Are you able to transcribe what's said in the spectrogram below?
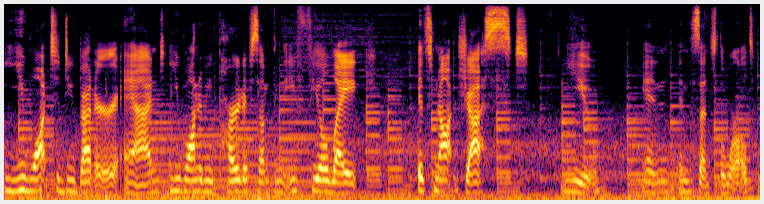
you want to do better and you want to be part of something that you feel like it's not just you in, in the sense of the world.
